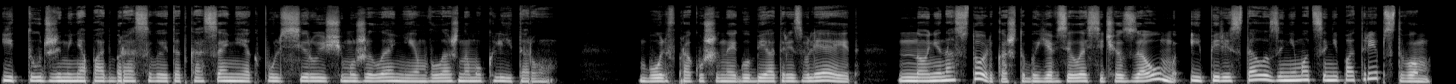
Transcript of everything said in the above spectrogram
и тут же меня подбрасывает от касания к пульсирующему желанием влажному клитору. Боль в прокушенной губе отрезвляет, но не настолько, чтобы я взялась сейчас за ум и перестала заниматься непотребством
